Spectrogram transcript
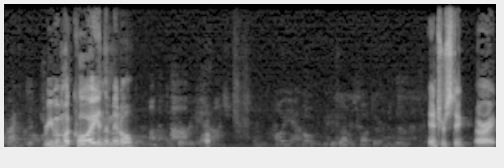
McCoy Reba McCoy in the middle? on the top. Oh, Because I'm in contact with her. Interesting, all right.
